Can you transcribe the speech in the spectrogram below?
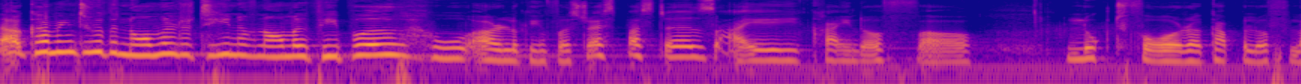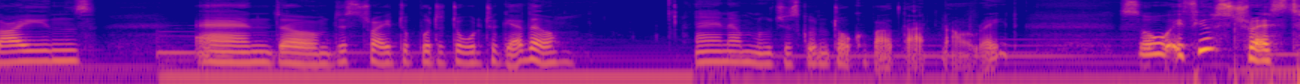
now coming to the normal routine of normal people who are looking for stress busters i kind of uh, looked for a couple of lines and um, just tried to put it all together. And i'm just going to talk about that now right? So if you're stressed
